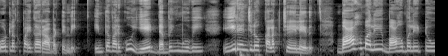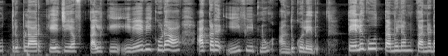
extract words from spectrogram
కోట్లకు పైగా రాబట్టింది. ఇంతవరకు ఏ డబ్బింగ్ మూవీ ఈ రేంజ్లో కలెక్ట్ చేయలేదు. Baahubali Baahubali two triple R KGF కల్కి ఇవేవి కూడా అక్కడ ఈ ఫీట్ను అందుకోలేదు. తెలుగు తమిళం కన్నడ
